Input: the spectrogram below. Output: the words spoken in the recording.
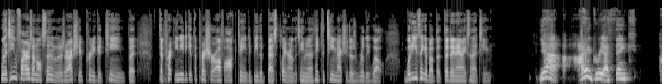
when the team fires on all cylinders, they're actually a pretty good team. But the pre- you need to get the pressure off Octane to be the best player on the team, and I think the team actually does really well. What do you think about the, the dynamics in that team? Yeah, I agree. I think uh,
